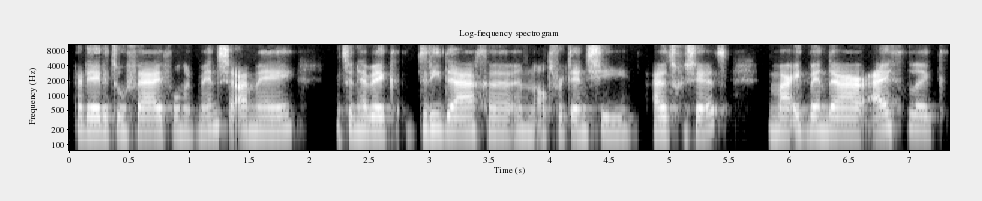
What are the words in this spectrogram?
Daar deden toen 500 mensen aan mee. En toen heb ik drie dagen een advertentie uitgezet. Maar ik ben daar eigenlijk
